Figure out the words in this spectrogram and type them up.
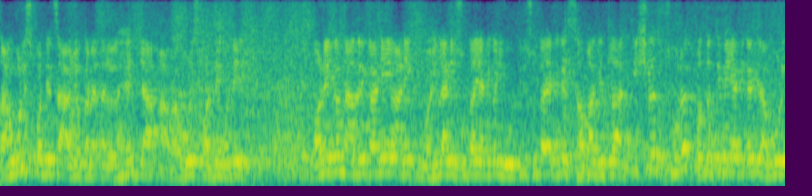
रांगोळी स्पर्धेचं आयोजन करण्यात आलेलं आहे. ज्या रांगोळी स्पर्धेमध्ये अनेक नागरिकांनी अनेक महिलांनी सुद्धा या ठिकाणी युवतीसुद्धा सुद्धा या ठिकाणी सहभाग घेतला. अतिशय सुरत पद्धतीने या ठिकाणी रांगोळी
